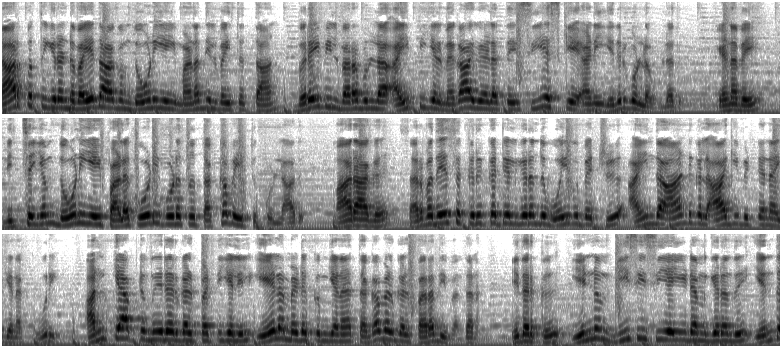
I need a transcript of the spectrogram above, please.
நாற்பத்தி இரண்டு வயதாகும் தோனியை மனதில் வைத்துத்தான் விரைவில் வரவுள்ள ஐபிஎல் மெகா ஏலத்தை சிஎஸ்கே அணி எதிர்கொள்ள உள்ளது. எனவே நிச்சயம் தோனியை பல கோடி கொடுத்து தக்க வைத்துக் கொள்ளாது. மாறாக சர்வதேச கிரிக்கெட்டில் இருந்து ஓய்வு பெற்று ஐந்து ஆண்டுகள் ஆகிவிட்டன என கூறி அன்கேப்டு வீரர்கள் பட்டியலில் ஏலம் எடுக்கும் என தகவல்கள் பரவி வந்தன. இதற்கு இன்னும் பிசிசிஐயிடம் இருந்து எந்த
